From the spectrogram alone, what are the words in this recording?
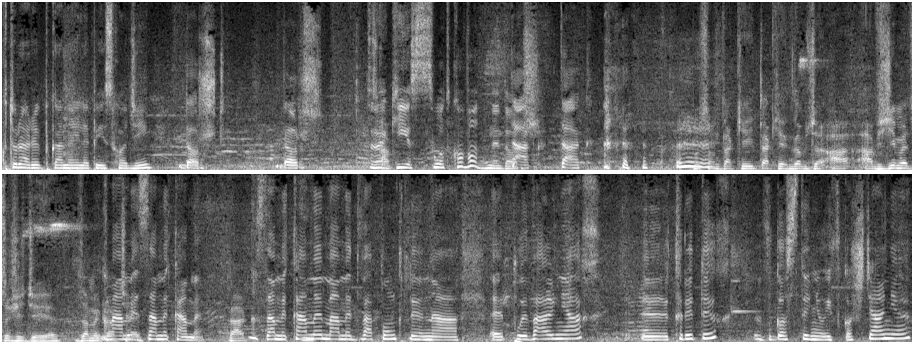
Która rybka najlepiej schodzi? Dorszcz. Dorsz. To taki jest słodkowodny Tak, dorsz. tak. Bo są takie i takie, dobrze. A, a w zimę co się dzieje? Zamykacie? Mamy, zamykamy. Tak. Zamykamy, mamy dwa punkty na e, pływalniach e, krytych w Gostyniu i w Kościanie.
